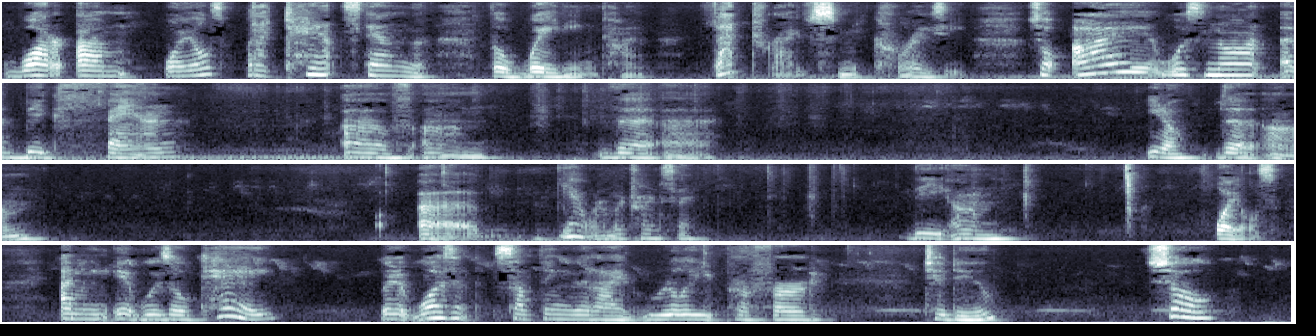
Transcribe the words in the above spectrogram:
water um oils, but I can't stand the, the waiting time. That drives me crazy. So I was not a big fan of um, the, uh, you know, the, um, uh, yeah, what am I trying to say? The um, oils. I mean, it was okay, but it wasn't something that I really preferred to do. So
